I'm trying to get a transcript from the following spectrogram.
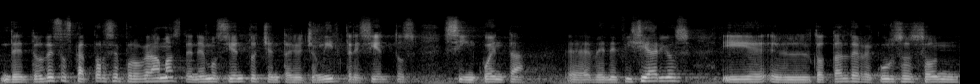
Dentro de esos 14 programas tenemos 188.350 eh, beneficiarios y eh, el total de recursos son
